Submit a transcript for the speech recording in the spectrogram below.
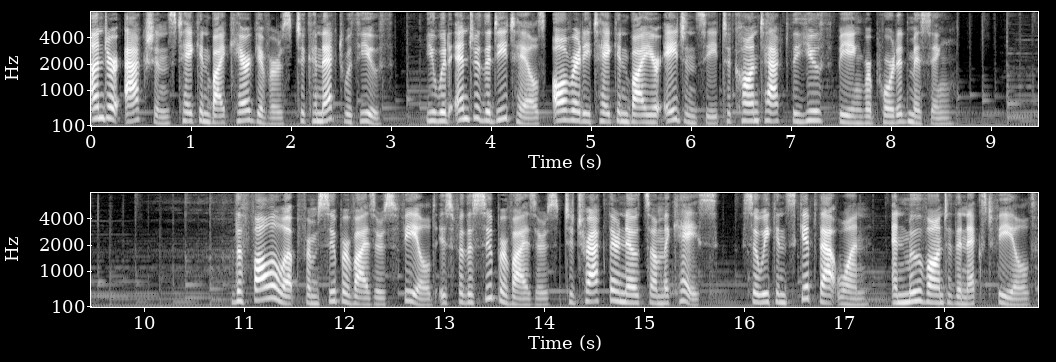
Under Actions taken by caregivers to connect with youth, you would enter the details already taken by your agency to contact the youth being reported missing. The follow-up from supervisors field is for the supervisors to track their notes on the case, so we can skip that one and move on to the next field.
